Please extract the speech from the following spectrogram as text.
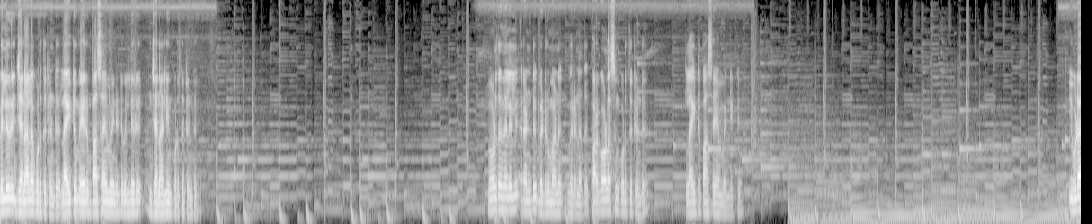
വലിയൊരു ജനാല കൊടുത്തിട്ടുണ്ട്. ലൈറ്റും എയറും പാസ്സാകാൻ വേണ്ടിയിട്ട് വലിയൊരു ജനാലയും കൊടുത്തിട്ടുണ്ട്. മുകളിലത്തെ നിലയിൽ രണ്ട് ബെഡ്റൂമാണ് വരുന്നത്. പർഗോളസും കൊടുത്തിട്ടുണ്ട്. ലൈറ്റ് പാസ് ചെയ്യാൻ വേണ്ടിയിട്ട്. ഇവിടെ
